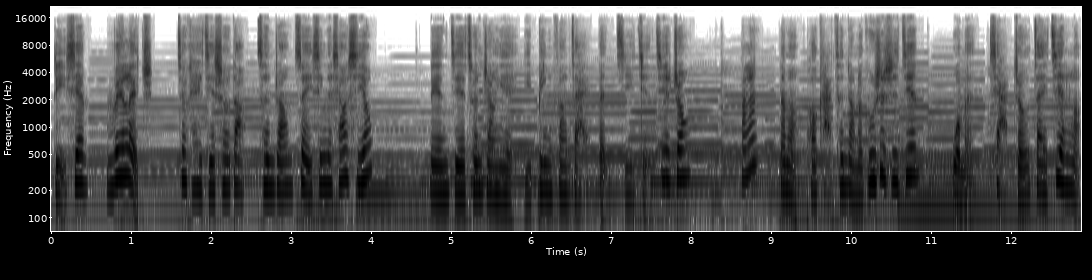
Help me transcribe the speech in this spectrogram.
底线 Village”，就可以接收到村庄最新的消息哦。连接村长也一并放在本集简介中。好了，那么 Poka 村长的故事时间。我们下周再见了。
